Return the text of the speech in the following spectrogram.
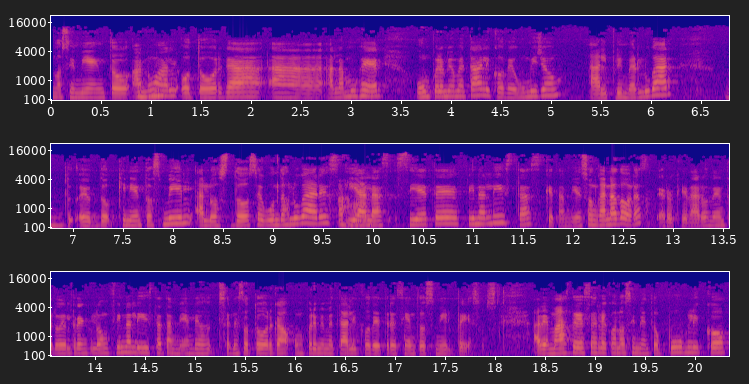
conocimiento anual, otorga a, la mujer un premio metálico de un millón al primer lugar, 500 eh, mil a los dos segundos lugares y a las siete finalistas, que también son ganadoras, pero quedaron dentro del renglón finalista, también se les otorga un premio metálico de 300 mil pesos. Además de ese reconocimiento público,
